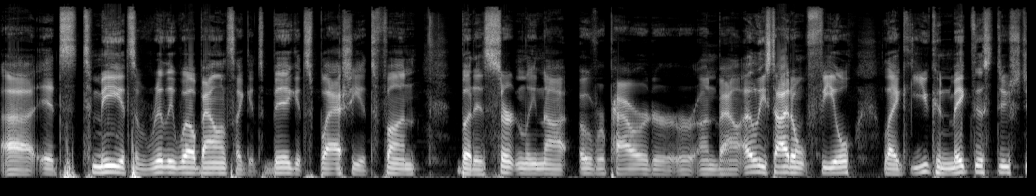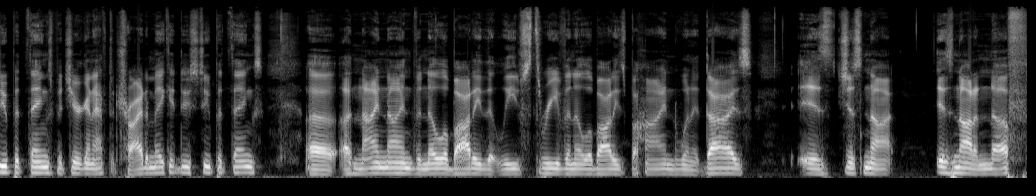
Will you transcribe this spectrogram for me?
Uh, it's to me, it's a really well balanced. Like it's big, it's splashy, it's fun, but it's certainly not overpowered or, or unbalanced. At least I don't feel like you can make this do stupid things, but you're gonna have to try to make it do stupid things. Uh, a nine nine vanilla body that leaves three vanilla bodies behind when it dies is just not is not enough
